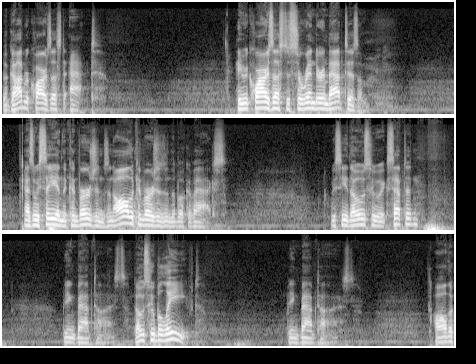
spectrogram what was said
But God requires us to act. He requires us to surrender in baptism, as we see in the conversions and all the conversions in the book of Acts. We see those who accepted being baptized, those who believed being baptized. All the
